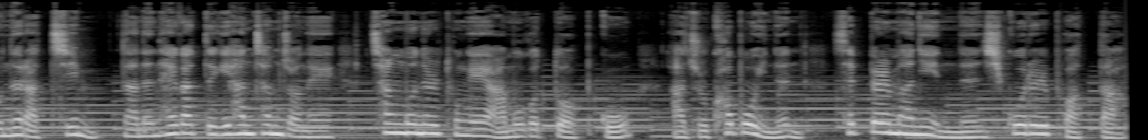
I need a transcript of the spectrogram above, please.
오늘 아침 나는 해가 뜨기 한참 전에 창문을 통해 아무것도 없고 아주 커 보이는 샛별만이 있는 시골을 보았다.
